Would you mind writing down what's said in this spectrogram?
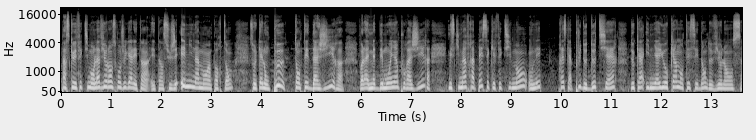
parce qu'effectivement, la violence conjugale est un, est un sujet éminemment important, sur lequel on peut tenter d'agir, voilà, et mettre des moyens pour agir. Mais ce qui m'a frappé, c'est qu'effectivement, on est presque à plus de deux tiers de cas, il n'y a eu aucun antécédent de violence.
